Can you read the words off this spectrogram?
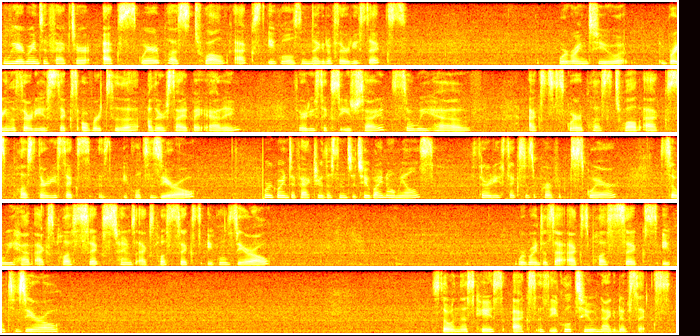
we are going to factor x squared plus 12x equals negative 36. We're going to bring the 36 over to the other side by adding 36 to each side. So we have x squared plus 12x plus 36 is equal to 0. We're going to factor this into two binomials. 36 is a perfect square, so we have x plus 6 times x plus 6 equals 0. We're going to set x plus 6 equal to 0. So in this case, x is equal to negative 6.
